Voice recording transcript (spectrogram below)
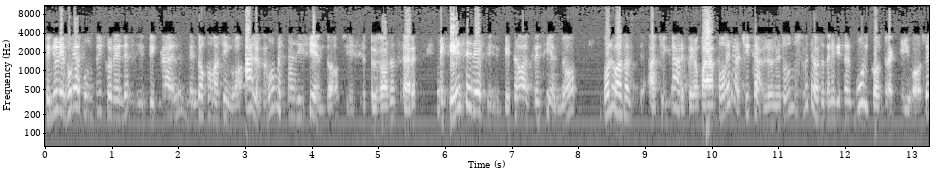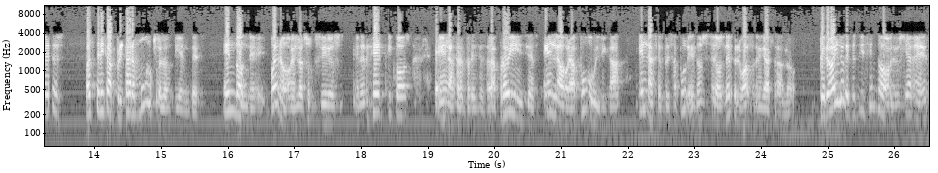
Señores, voy a cumplir con el déficit fiscal del 2,5. Ah, lo que vos me estás diciendo, si es cierto lo que vas a hacer, es que ese déficit que estaba creciendo vos lo vas a achicar, pero para poder achicarlo en el segundo semestre vas a tener que ser muy contractivo, o sea, vas a tener que apretar mucho los dientes. ¿En dónde? Bueno, en los subsidios energéticos, en las transferencias a las provincias, en la obra pública, en las empresas públicas, no sé dónde, pero vas a tener que hacerlo. Pero ahí lo que te estoy diciendo, Luciana, es,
